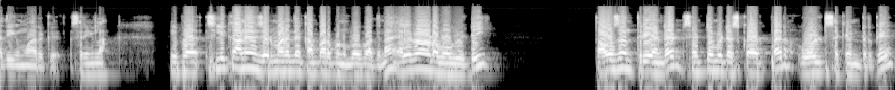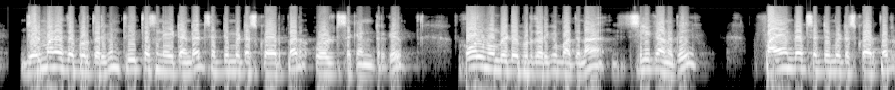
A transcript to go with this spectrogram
அதிகமாக இருக்கு. சரிங்களா? இப்போ சிலிக்கானையும் ஜெர்மானியும் கம்பேர் பண்ணும்போது பார்த்தீங்கன்னா எலக்ட்ரானோட mobility thousand three hundred centimetre square per volt second இருக்கு. ஜெர்மானியத்தை பொறுத்த வரைக்கும் three thousand eight hundred centimetre square per volt second இருக்கு. ஹோல் மொபிலிட்டியை பொறுத்த வரைக்கும் பார்த்தீங்கன்னா சிலிக்கானுக்கு five hundred centimetre square per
